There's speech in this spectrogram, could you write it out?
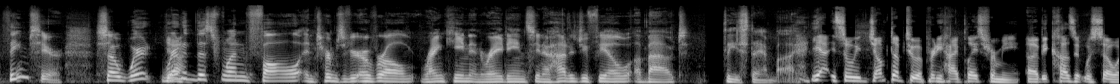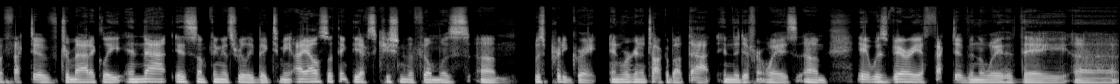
themes here. So where where yeah. did this one fall in terms of your overall ranking and ratings? You know, how did you feel about please stand by. Yeah, so it jumped up to a pretty high place for me uh, because it was so effective dramatically, and that is something that's really big to me. I also think the execution of the film was um, was pretty great, and we're going to talk about that in the different ways. Um, it was very effective in the way that they uh,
